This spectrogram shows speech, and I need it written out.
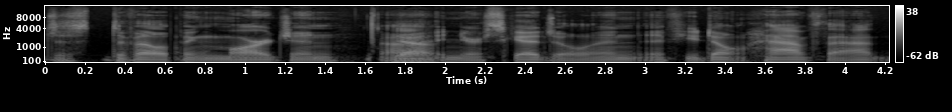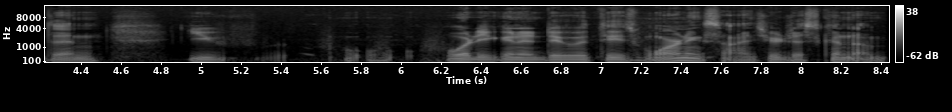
just developing margin uh, Yeah. in your schedule, and if you don't have that, then you, what are you going to do with these warning signs? You're just going to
